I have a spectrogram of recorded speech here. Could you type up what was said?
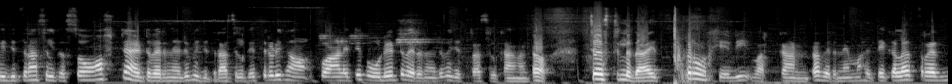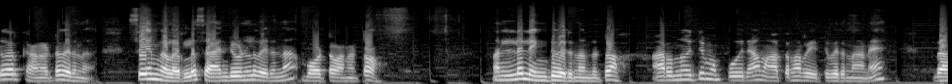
വിചിത്ര സിൽക്ക് സോഫ്റ്റ് ആയിട്ട് വരുന്ന ഒരു വിചിത്ര സിൽക്ക് ഇത്തിരി ക്വാളിറ്റി കൂടിയിട്ട് വരുന്ന ഒരു വിചിത്ര സിൽക്കാണ് കേട്ടോ ചെസ്റ്റിൽ ഇതാ ഇത്ര ഹെവി വർക്കാണ് കേട്ടോ വരുന്നത് മൾട്ടി കളർ ത്രെഡ് വർക്കാണ് കേട്ടോ വരുന്നത്. സെയിം കളറിൽ സാൻഡൂണിൽ വരുന്ന ബോട്ടമാണ് കേട്ടോ നല്ല ലെങ്ത് വരുന്നുണ്ട് കേട്ടോ അറുന്നൂറ്റി മുപ്പത് രൂപ മാത്രം റേറ്റ് വരുന്നതാണേ. ഇതാ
